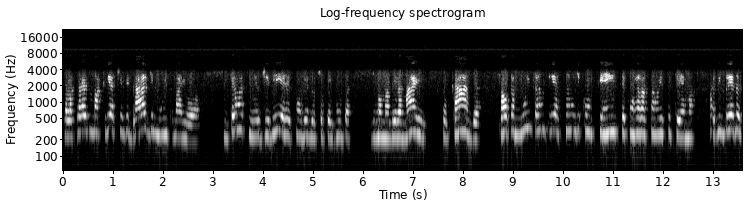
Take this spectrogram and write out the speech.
ela traz uma criatividade muito maior. Então, assim, eu diria, respondendo a sua pergunta de uma maneira mais focada, falta muita ampliação de consciência com relação a esse tema. As empresas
